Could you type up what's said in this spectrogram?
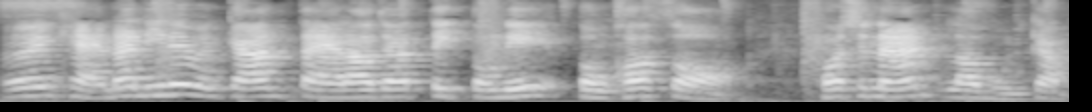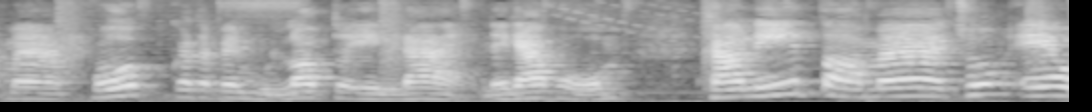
เออแขนด้านนี้ได้เหมือนกัน แต่เราจะติดตรงนี้ตรงข้อศอก เพราะฉะนั้นเราหมุนกลับมาปุ๊บ ก็จะเป็นหมุนรอบตัวเองได้นะครับผม คราวนี้ต่อมาช่วงเอว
